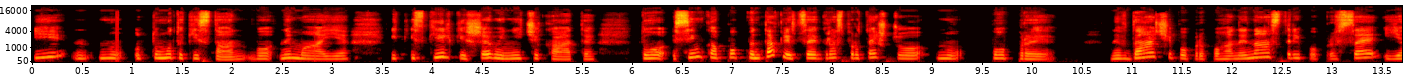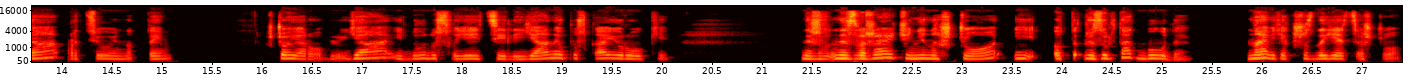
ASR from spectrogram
і ну, тому такий стан, бо немає. І, і скільки ще мені чекати? То сімка пентаклів це якраз про те, що ну, попри невдачі, попри поганий настрій, попри все, я працюю над тим, що я роблю. Я йду до своєї цілі, я не опускаю руки, незважаючи ні на що, і от результат буде. Навіть якщо здається, що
